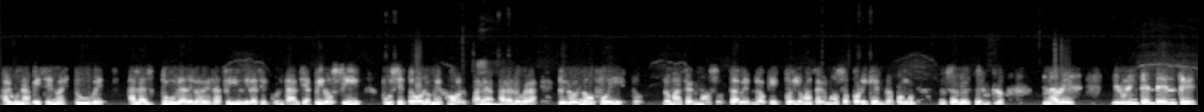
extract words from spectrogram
algunas veces no estuve a la altura de los desafíos y de las circunstancias, pero sí puse todo lo mejor para, mm. para lograr. Pero no fue esto lo más hermoso. ¿Saben lo que fue lo más hermoso? Por ejemplo, pongo un solo ejemplo. Una vez era un intendente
